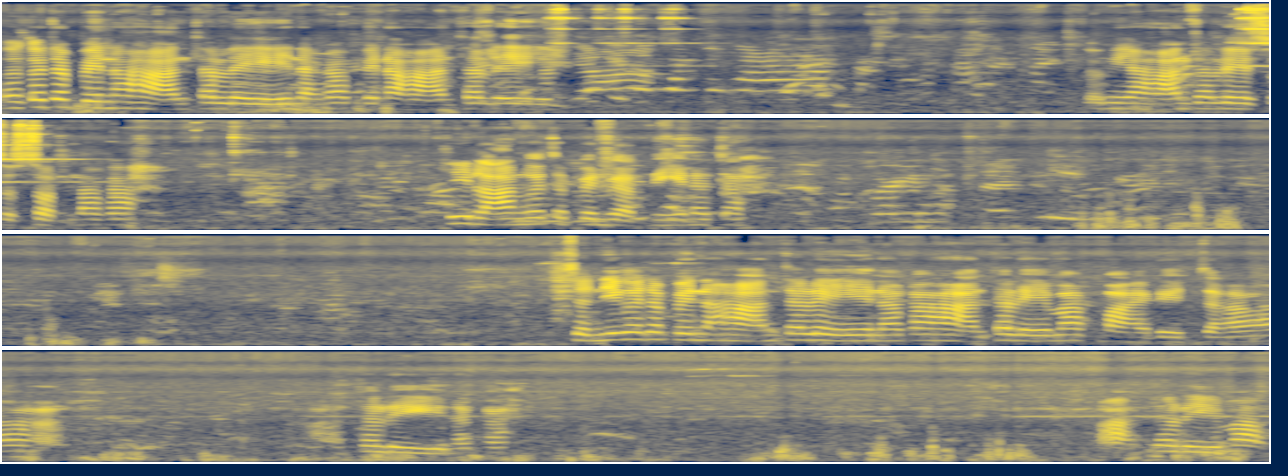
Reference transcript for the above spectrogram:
มันก็จะเป็นอาหารทะเลนะคะ เป็นอาหารทะเล ก็มีอาหารทะเลสดๆนะคะ ที่ร้านก็จะเป็นแบบนี้นะจ๊ะส่วนนี้ก็จะเป็นอาหารทะเลนะคะ อาหารทะเลมากมายเลยจ้า อาหารทะเลนะคะ อาหารทะเลมาก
